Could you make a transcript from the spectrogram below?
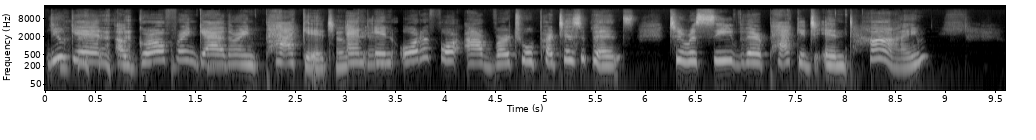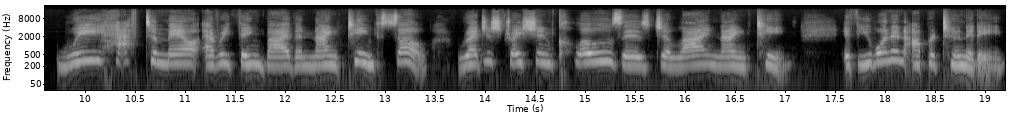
you get a girlfriend gathering package. And in order for our virtual participants to receive their package in time, we have to mail everything by the 19th. So registration closes July 19th. If you want an opportunity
